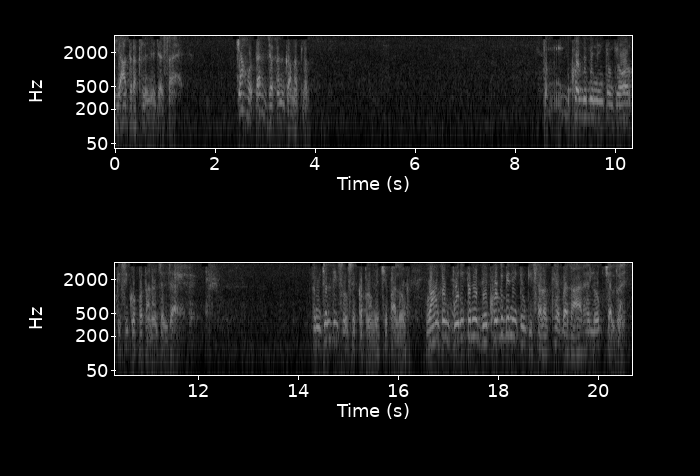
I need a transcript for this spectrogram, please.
याद रख लेने जैसा है। क्या होता है जतन का मतलब? तो खोल भी नहीं, क्योंकि और किसी को पता ना चल जाए। तुम जल्दी से उसे कपड़ों में छिपा लो। वहाँ तुम पूरी तरह देखोगे भी नहीं क्योंकि सड़क है, बाज़ार है, लोग चल रहे हैं।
